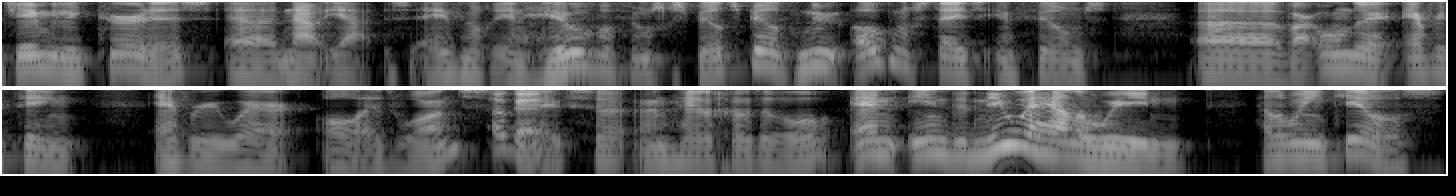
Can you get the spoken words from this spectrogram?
Jamie Lee Curtis. Nou ja, ze heeft nog in heel veel films gespeeld. Speelt nu ook nog steeds in films, waaronder Everything, Everywhere, All at Once. Oké. Heeft ze een hele grote rol. En in de nieuwe Halloween, Halloween Kills.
